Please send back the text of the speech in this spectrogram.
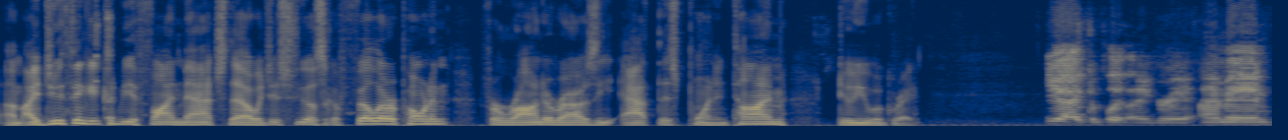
Um, I do think it could be a fine match, though. It just feels like a filler opponent for Ronda Rousey at this point in time. Do you agree? Yeah, I completely agree. I mean,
